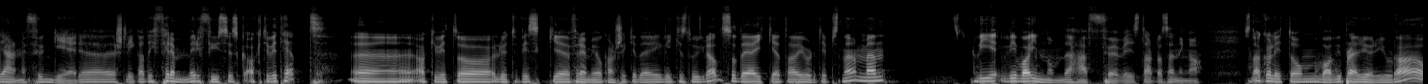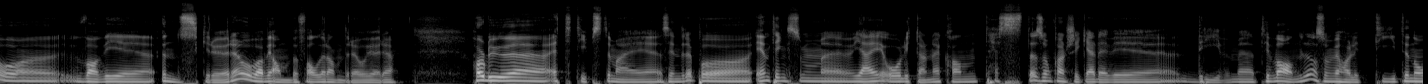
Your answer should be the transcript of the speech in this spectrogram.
gjerne fungere slik at de fremmer fysisk aktivitet. Uh, Akevitt og lutefisk fremmer jo kanskje ikke det i like stor grad, så det er ikke et av juletipsene. Men vi, vi var innom det her før vi starta sendinga. Snakka litt om hva vi pleier å gjøre i jula, og hva vi ønsker å gjøre, og hva vi anbefaler andre å gjøre. Har du eh, et tips til meg, Sindre, på en ting som eh, jeg og lytterne kan teste, som kanskje ikke er det vi driver med til vanlig, da, som vi har litt tid til nå,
